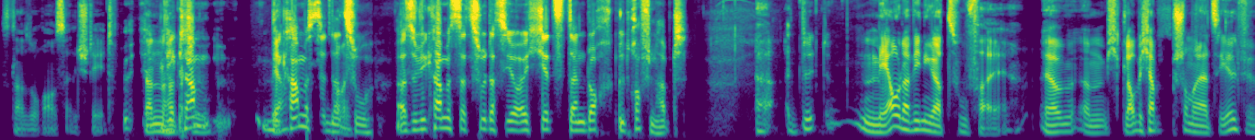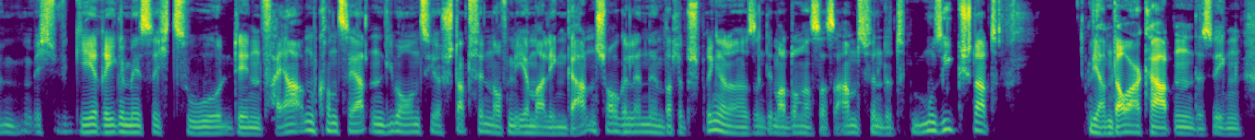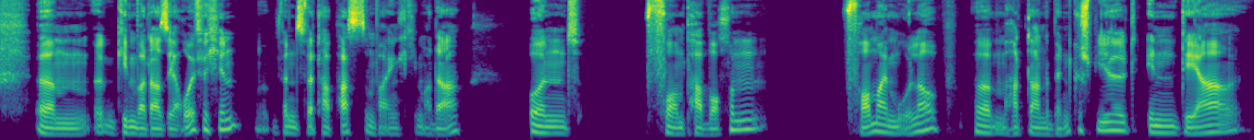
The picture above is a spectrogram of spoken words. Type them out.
was da so raus entsteht. Dann wie kam, ein, wie ja? kam es denn dazu? Also wie kam es dazu, dass ihr euch jetzt dann doch getroffen habt? Äh, mehr oder weniger Zufall. Ähm, ich glaube, ich habe schon mal erzählt, ich gehe regelmäßig zu den Feierabendkonzerten, die bei uns hier stattfinden, auf dem ehemaligen Gartenschaugelände in Bad Lippspringe. Da sind immer donnerstags abends findet Musik statt. Wir haben Dauerkarten, deswegen ähm, äh, gehen wir da sehr häufig hin. Wenn das Wetter passt, sind wir eigentlich immer da. Und vor ein paar Wochen, vor meinem Urlaub, ähm, hat da eine Band gespielt, in der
